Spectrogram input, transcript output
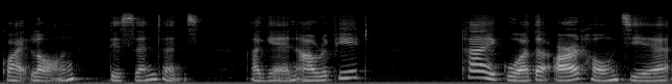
Quite long, this sentence. Again, I'll repeat. 泰国的儿童节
